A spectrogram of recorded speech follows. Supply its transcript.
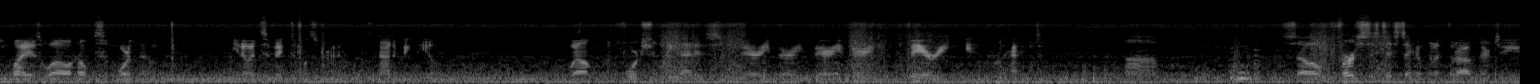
you might as well help support them. You know, it's a victimless crime. It's not a big deal. Well, unfortunately, that is very, very, very, very, very incorrect. Um, so, first statistic I'm going to throw out there to you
